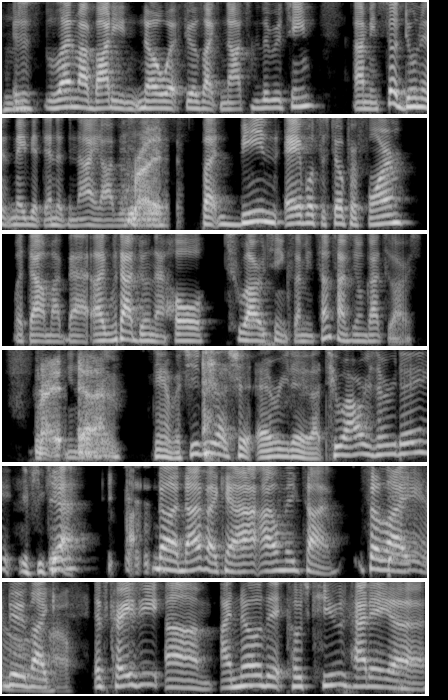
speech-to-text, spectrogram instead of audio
Hmm. Is just letting my body know what it feels like not to do the routine. I mean, still doing it maybe at the end of the night, obviously Right. but being able to still perform without my back, like without doing that whole two hour routine. Cause I mean, sometimes you don't got two hours, Right. you know? Yeah. Damn, but you do that shit every day. That two hours every day, if you can. Yeah. No, not if I can. I, I'll make time. So like, Damn. dude, like Wow. it's crazy. Um, I know that Coach Q had a, uh,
